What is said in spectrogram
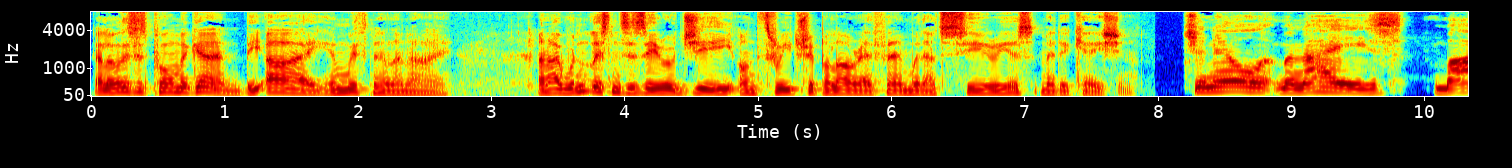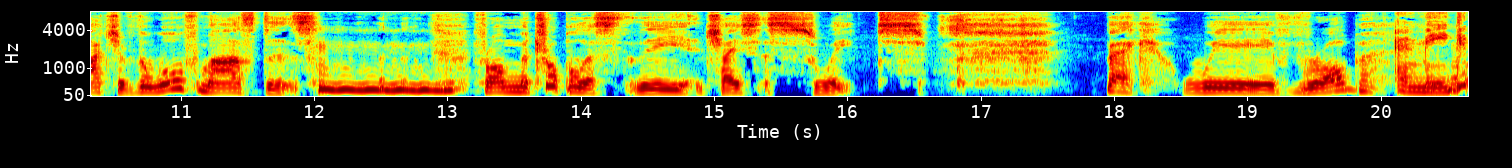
Hello, this is Paul McGann, the I in Withnail and I. And I wouldn't listen to Zero G on 3 Triple R FM without serious medication. Janelle Monáe's March of the Wolf Masters from Metropolis, The Chase Suite. Back with Rob. And Megan?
